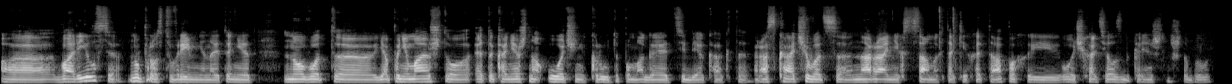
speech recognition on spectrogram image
э, варился, ну просто времени на это нет, но вот э, я понимаю, что это, конечно, очень круто помогает тебе как-то раскачиваться на ранних самых таких этапах, и очень хотелось бы, конечно, чтобы вот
